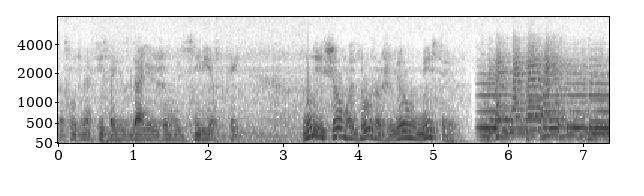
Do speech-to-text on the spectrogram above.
заслуженный артист, они с Галей, с женой, с невесткой. Ну и все, мы дружно живем вместе. Галина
